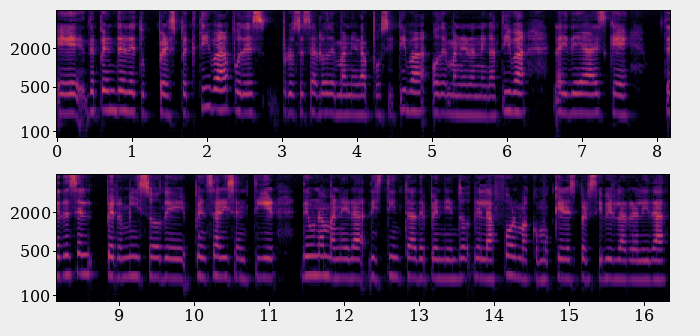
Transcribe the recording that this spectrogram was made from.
Eh, depende de tu perspectiva, puedes procesarlo de manera positiva o de manera negativa. La idea es que te des el permiso de pensar y sentir de una manera distinta dependiendo de la forma como quieres percibir la realidad.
